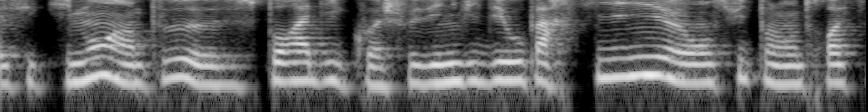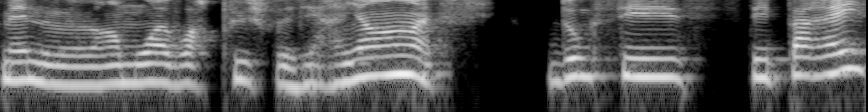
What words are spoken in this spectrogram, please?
effectivement un peu sporadique. Quoi. Je faisais une vidéo par-ci, ensuite pendant trois semaines, un mois, voire plus, je faisais rien. Donc c'est c'est pareil,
